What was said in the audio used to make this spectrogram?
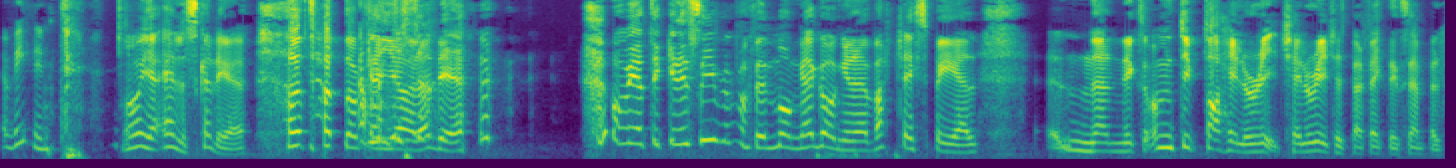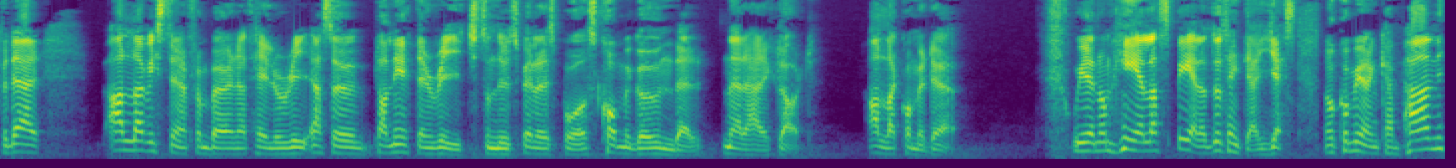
jag vill inte. Åh, jag älskar det. Att, att de kan är göra så- det. Och jag tycker det är så himla bra, för många gånger när det har varit i spel, när liksom, om typ ta Halo Reach. Halo Reach är ett perfekt exempel, för där alla visste redan från början att Halo Reach, alltså planeten Reach som det utspelades på kommer gå under när det här är klart. Alla kommer dö. Och genom hela spelet, då tänkte jag yes, de kommer göra en kampanj,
